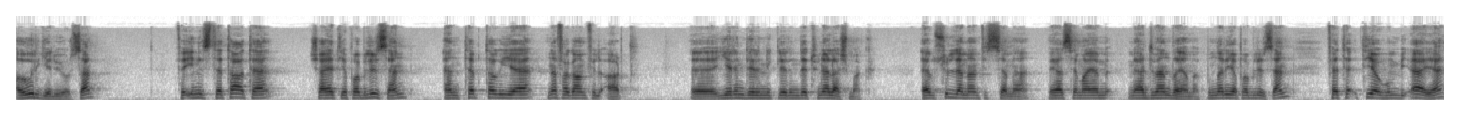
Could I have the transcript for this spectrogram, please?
ağır geliyorsa fe in istetate şayet yapabilirsen en tebtagiye nefagan fil art e, yerin derinliklerinde tünel açmak ev süllemen fis sema veya semaya merdiven dayamak bunları yapabilirsen fete'tiyehum bi aye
